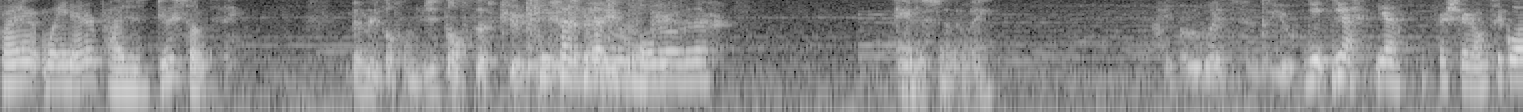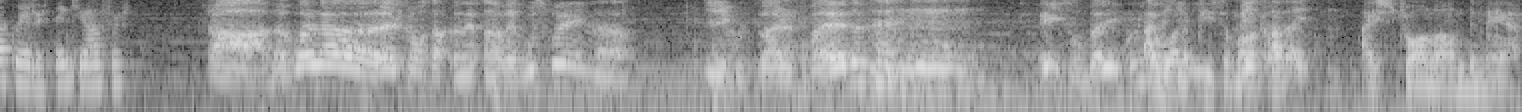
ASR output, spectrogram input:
why don't Wayne Enterprises do something? Même les enfants de 8 ans savent que Can you les pass me that Américains blue folder over there? Are you listening to me? I always listen to you. Y- yeah, yeah, for sure. I'll take a walk later. Thank you, Alfred. Ah bah voilà, là je commence à reconnaître un vrai Bruce Wayne là. Il écoute pas Alfred. Et il s'en bat les couilles. I want a piece of Mais il art. I strong-armed the mayor.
